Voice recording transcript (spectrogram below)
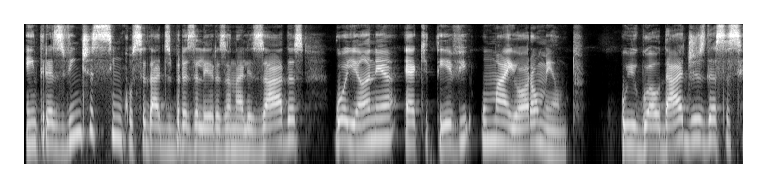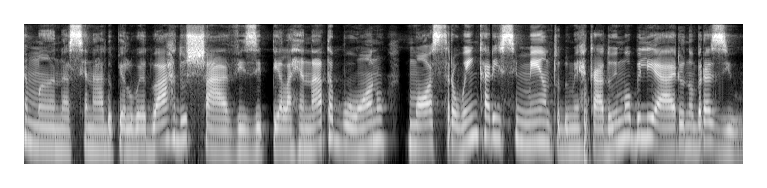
Entre as 25 cidades brasileiras analisadas, Goiânia é a que teve o maior aumento. O Igualdades dessa semana, assinado pelo Eduardo Chaves e pela Renata Buono, mostra o encarecimento do mercado imobiliário no Brasil.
